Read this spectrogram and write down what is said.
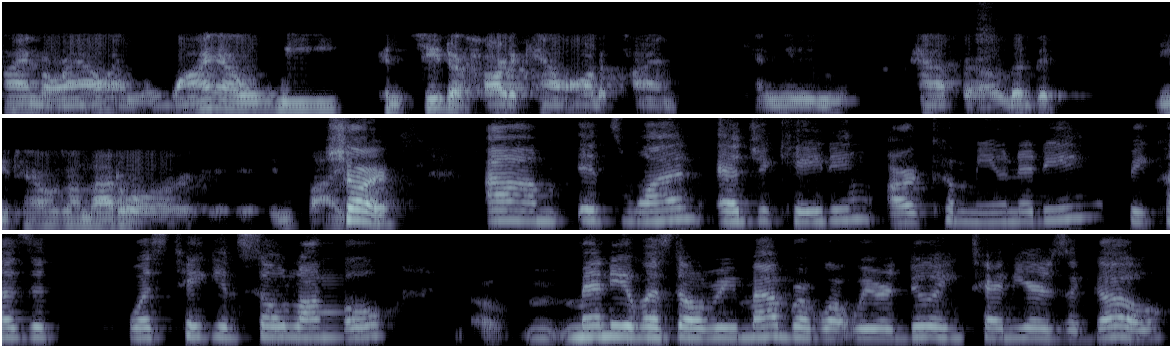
time around and why are we considered hard to count all the time? Can you have a little bit details on that or insight? Sure. Um, it's one, educating our community because it was taking so long. Ago. Many of us don't remember what we were doing 10 years ago.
